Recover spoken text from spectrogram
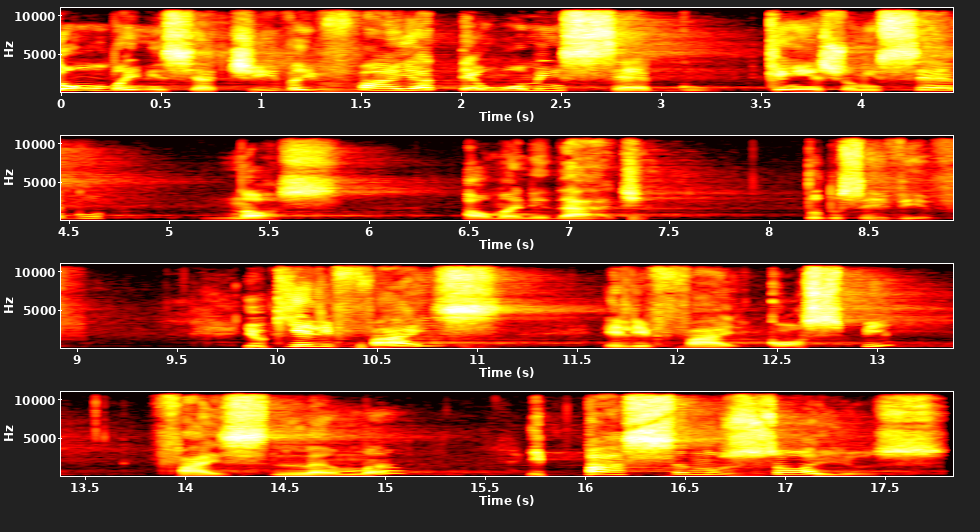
toma a iniciativa e vai até o homem cego. Quem é esse homem cego? Nós, a humanidade, todo ser vivo. E o que ele faz? Ele faz cospe, faz lama e passa nos olhos.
